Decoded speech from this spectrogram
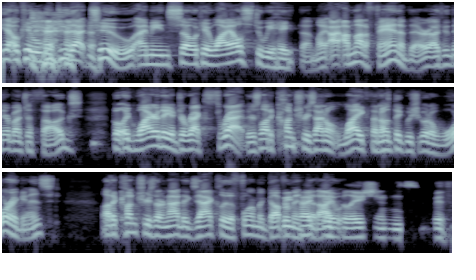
Yeah, okay, well, we do that too. I mean, so, okay, why else do we hate them? Like, I, am not a fan of their. I think they're a bunch of thugs. But, like, why are they a direct threat? There's a lot of countries I don't like that I don't think we should go to war against. A lot of countries that are not exactly the form of government that I. relations with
